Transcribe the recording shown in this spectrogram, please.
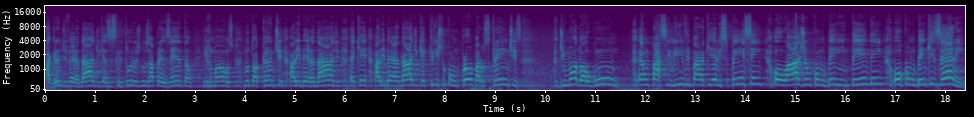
A grande verdade que as Escrituras nos apresentam, irmãos, no tocante à liberdade, é que a liberdade que Cristo comprou para os crentes, de modo algum, é um passe livre para que eles pensem ou ajam como bem entendem ou como bem quiserem.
